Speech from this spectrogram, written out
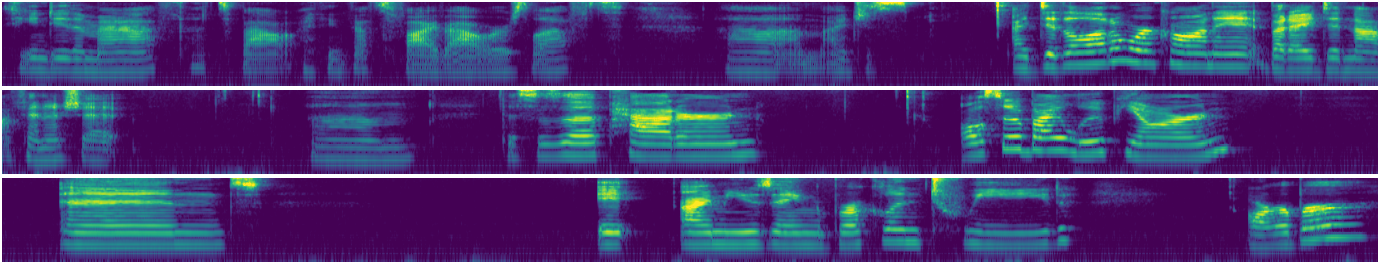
So you can do the math. That's about, I think that's five hours left. Um, I just, I did a lot of work on it, but I did not finish it. Um, this is a pattern also by Loop Yarn. And it, I'm using Brooklyn Tweed Arbor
